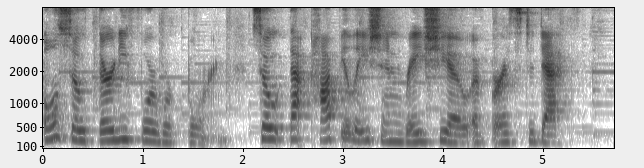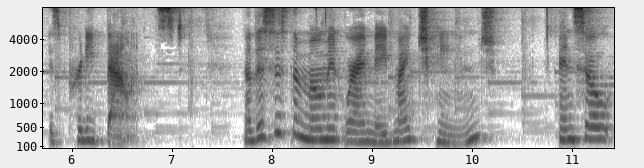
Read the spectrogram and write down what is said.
also 34 were born. So that population ratio of births to death is pretty balanced. Now this is the moment where I made my change. And so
